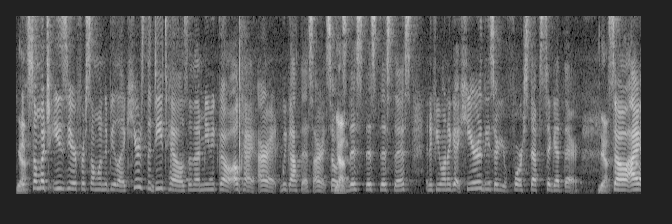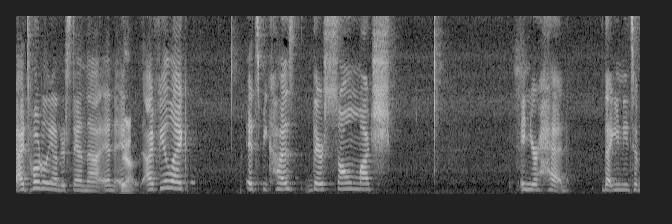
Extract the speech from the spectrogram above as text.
Yeah. It's so much easier for someone to be like, here's the details and then me go, okay, all right, we got this. All right, so Yeah. it's this, this, this, this. And if you want to get here, these are your four steps to get there. Yeah. So I, I totally understand that. And it, Yeah. I feel like it's because there's so much in your head that you need to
